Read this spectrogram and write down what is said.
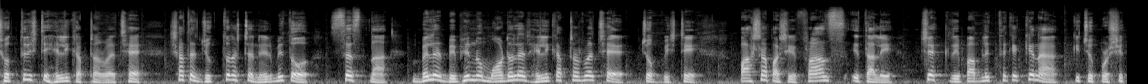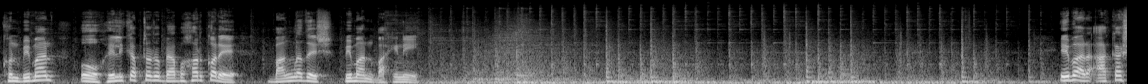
ছত্রিশটি হেলিকপ্টার রয়েছে। সাথে যুক্তরাষ্ট্রে নির্মিত সেসনা বেলের বিভিন্ন মডেলের হেলিকপ্টার রয়েছে চব্বিশটি। পাশাপাশি ফ্রান্স, ইতালি, চেক রিপাবলিক থেকে কেনা কিছু প্রশিক্ষণ বিমান ও হেলিকপ্টারও ব্যবহার করে বাংলাদেশ বিমান বাহিনী। এবার আকাশ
